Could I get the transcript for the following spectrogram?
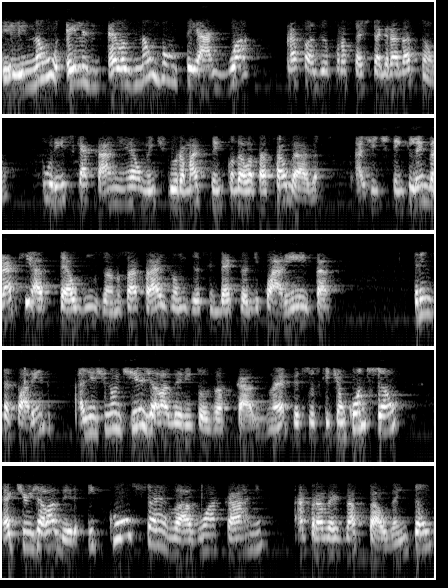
Ele não, eles, elas não vão ter água para fazer o processo de degradação. Por isso que a carne realmente dura mais tempo quando ela está salgada. A gente tem que lembrar que até alguns anos atrás, vamos dizer assim, década de 40, 30, 40, a gente não tinha geladeira em todas as casas, né? Pessoas que tinham condição é que tinham geladeira e conservavam a carne através da salga. Então,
